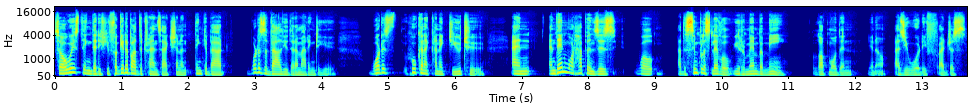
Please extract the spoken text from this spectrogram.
So I always think that if you forget about the transaction and think about what is the value that I'm adding to you, what is who can I connect you to, and and then what happens is well at the simplest level you remember me a lot more than you know as you would if I just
